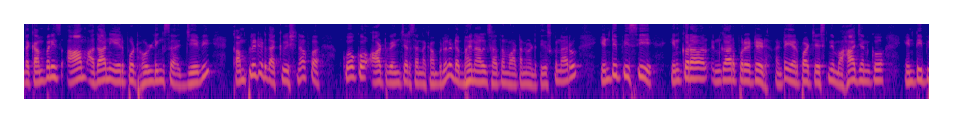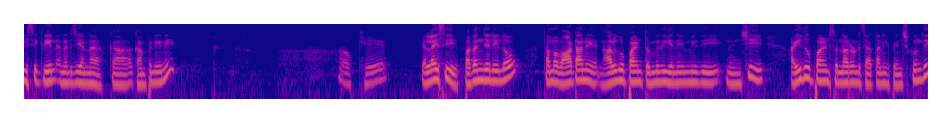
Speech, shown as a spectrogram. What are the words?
the company's arm Adani airport holdings JV completed the acquisition of Coco Art Ventures అన్న కంపెనీలో డెబ్బై నాలుగు శాతం వాటాను వీళ్ళు తీసుకున్నారు. ఎన్టీపీసీ ఇన్కారా ఇన్కార్పొరేటెడ్ అంటే ఏర్పాటు చేసింది మహాజన్కో ఎన్టీపీసీ గ్రీన్ ఎనర్జీ అన్న కంపెనీని. ఓకే. ఎల్ఐసి పతంజలిలో తమ వాటాని నాలుగు పాయింట్ తొమ్మిది ఎనిమిది నుంచి ఐదు పాయింట్ సున్నా రెండు శాతానికి పెంచుకుంది.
